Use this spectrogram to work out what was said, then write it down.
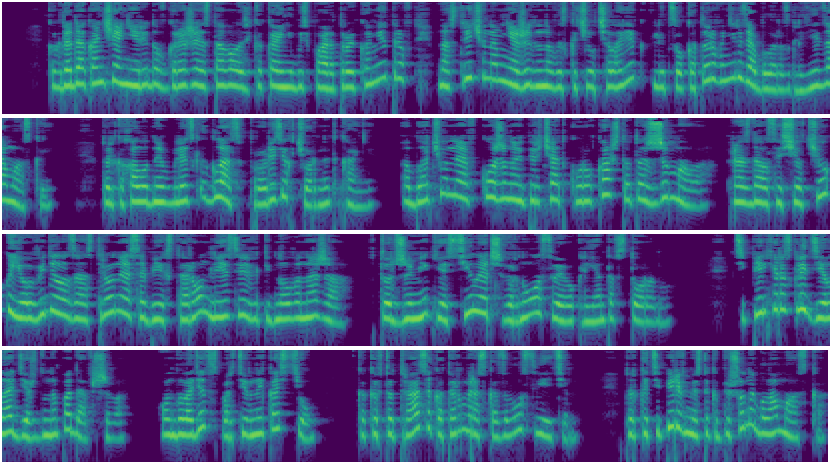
Когда до окончания рядов гаражей оставалась какая-нибудь пара-тройка метров, навстречу нам неожиданно выскочил человек, лицо которого нельзя было разглядеть за маской. Только холодный блеск глаз в прорезях черной ткани. Облаченная в кожаную перчатку рука что-то сжимала. Раздался щелчок, и я увидела заостренное с обеих сторон лезвие выкидного ножа. В тот же миг я силой отшвырнула своего клиента в сторону. Теперь я разглядела одежду нападавшего. Он был одет в спортивный костюм, как и в тот раз, о котором рассказывал Светин. Только теперь вместо капюшона была маска.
